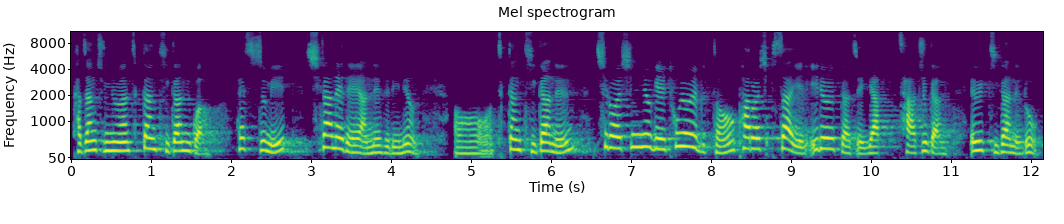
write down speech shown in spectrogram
가장 중요한 특강 기간과 횟수 및 시간에 대해 안내드리면 어, 특강 기간은 7월 16일 토요일부터 8월 14일 일요일까지 약 4주간의 기간으로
